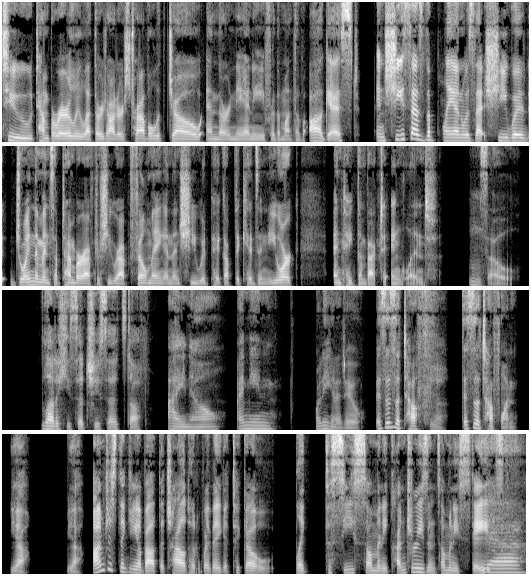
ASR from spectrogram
to temporarily let their daughters travel with Joe and their nanny for the month of August. And she says the plan was that she would join them in September after she wrapped filming, and then she would pick up the kids in New York and take them back to England. Mm. So A lot of he said, she said stuff. I know. I mean, what are you gonna do? This is a tough. Yeah. This is a tough one. Yeah. Yeah. I'm just thinking about the childhood where they get to go like to see so many countries and so many states. Yeah.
